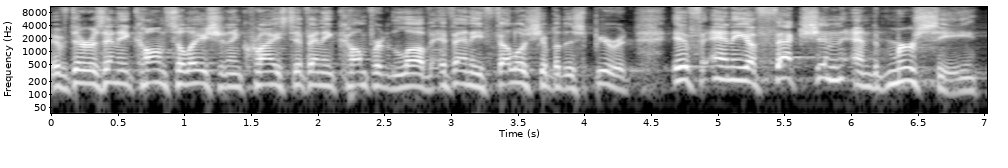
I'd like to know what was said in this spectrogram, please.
if there is any consolation in Christ, if any comfort and love, if any fellowship of the Spirit, if any affection and mercy,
